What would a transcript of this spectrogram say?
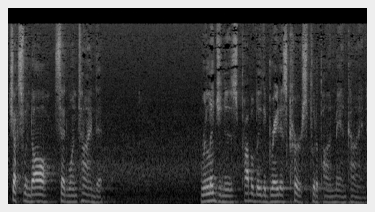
Chuck Swindoll said one time that religion is probably the greatest curse put upon mankind.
